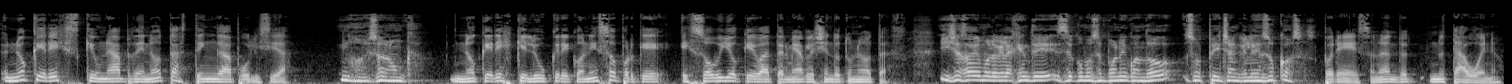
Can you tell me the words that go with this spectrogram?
no querés que una app de notas tenga publicidad. No, eso nunca. No querés que lucre con eso porque es obvio que va a terminar leyendo tus notas. Y ya sabemos lo que la gente, se- cómo se pone cuando sospechan que leen sus cosas. Por eso, no, no, no está bueno.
